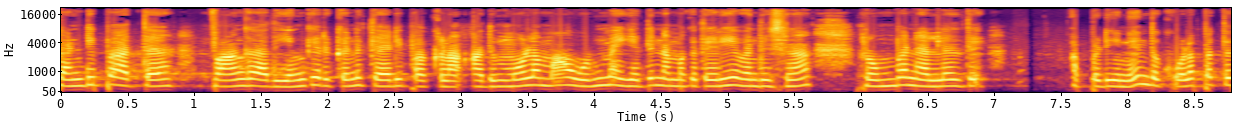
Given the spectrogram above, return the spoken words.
கண்டிப்பா அத்தை. வாங்க அது எங்க இருக்குன்னு தேடி பார்க்கலாம். அது மூலமா உண்மை எது நமக்கு தெரிய வந்துச்சுன்னா ரொம்ப நல்லது. அப்படின்னு இந்த குழப்பத்தை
